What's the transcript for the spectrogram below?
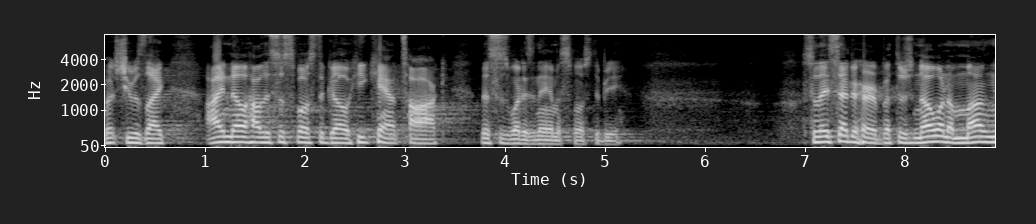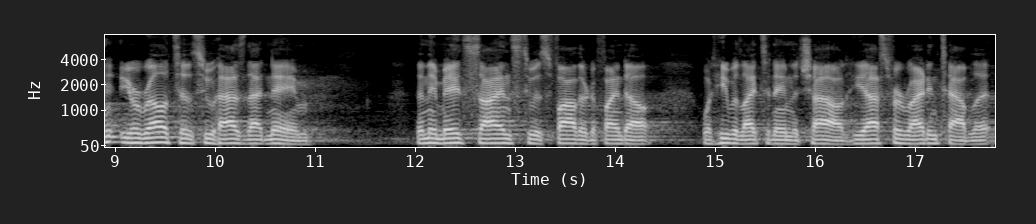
But she was like, I know how this is supposed to go. He can't talk. This is what his name is supposed to be. So they said to her, But there's no one among your relatives who has that name. Then they made signs to his father to find out what he would like to name the child. He asked for a writing tablet,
